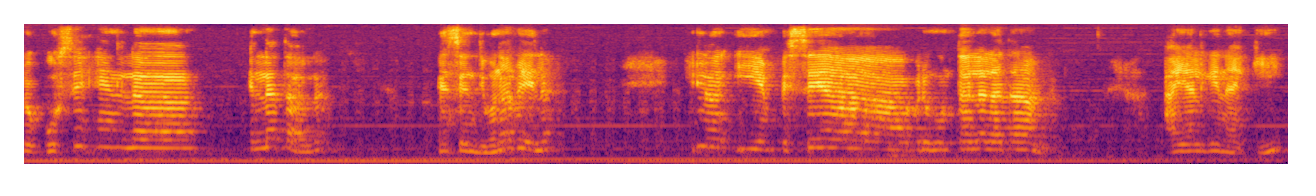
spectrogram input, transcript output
lo puse en la, en la tabla, encendí una vela y, y empecé a preguntarle a la tabla, ¿hay alguien aquí?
